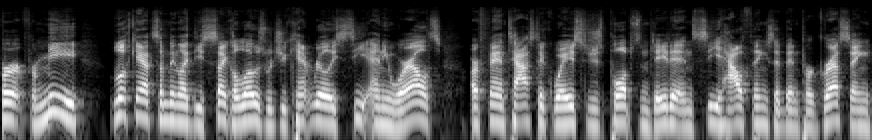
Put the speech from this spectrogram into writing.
for for me, looking at something like these cycle lows, which you can't really see anywhere else, are fantastic ways to just pull up some data and see how things have been progressing.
